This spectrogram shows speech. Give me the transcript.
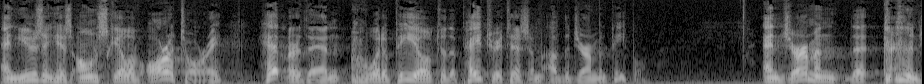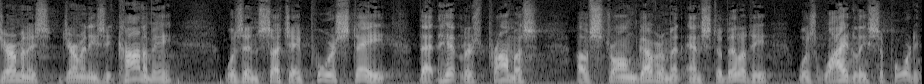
And using his own skill of oratory, Hitler then would appeal to the patriotism of the German people. And German, the, Germany's, Germany's economy was in such a poor state that Hitler's promise of strong government and stability was widely supported.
